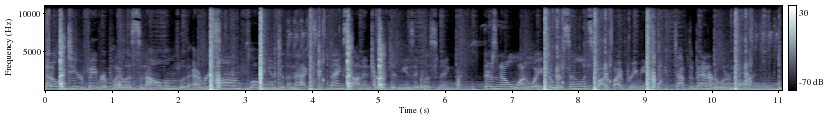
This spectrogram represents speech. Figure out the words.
Settle into your favorite playlists and albums with every song flowing into the next, thanks to uninterrupted music listening. There's no one way to listen with Spotify Premium. Tap the banner to learn more.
